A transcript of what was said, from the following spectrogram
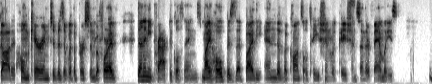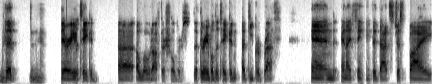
got home care in to visit with a person, before I've done any practical things, my hope is that by the end of a consultation with patients and their families, that they're able to take a, uh, a load off their shoulders, that they're able to take a, a deeper breath, and and I think that that's just by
